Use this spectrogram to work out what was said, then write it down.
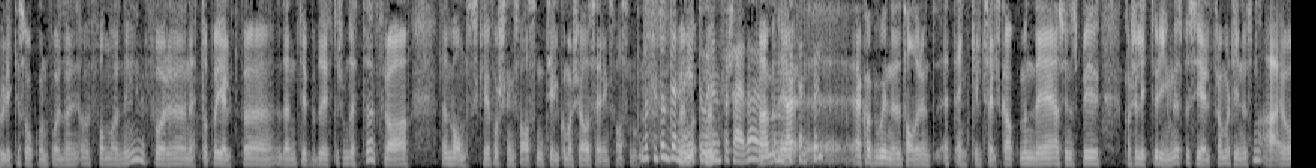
ulike såkornfondordninger for eh, nettopp å hjelpe den type bedrifter som dette fra den vanskelige forskningsfasen til kommersialiseringsfasen. Hva syns du om denne men, historien men, for seg, da, nei, som et jeg, eksempel? Jeg kan ikke gå inn i detaljer rundt et enkelt selskap, men det jeg syns blir kanskje litt urimelig, spesielt fra Martinussen, er jo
